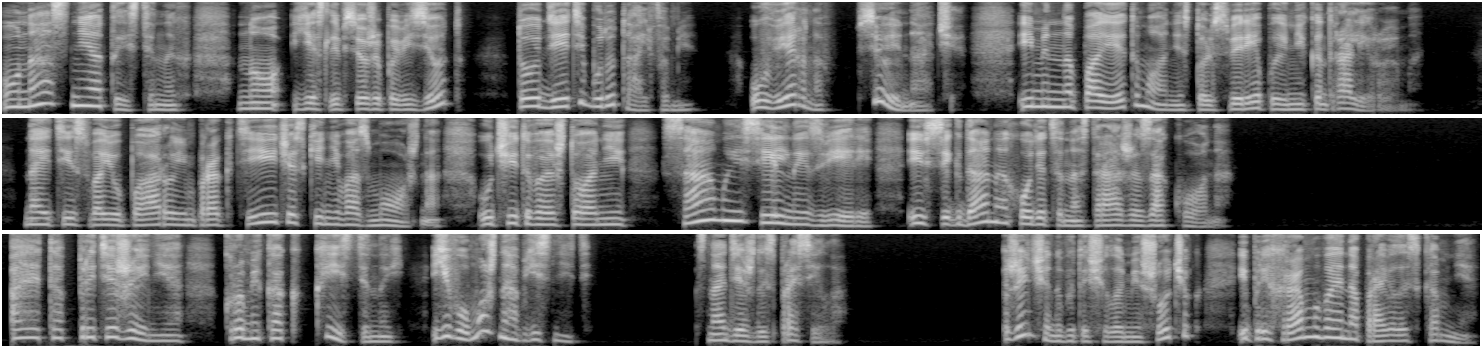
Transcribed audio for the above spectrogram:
У нас не от истинных, но если все же повезет, то дети будут альфами. У вернов все иначе. Именно поэтому они столь свирепы и неконтролируемы. Найти свою пару им практически невозможно, учитывая, что они самые сильные звери и всегда находятся на страже закона. А это притяжение, кроме как к истинной, его можно объяснить? С надеждой спросила. Женщина вытащила мешочек и, прихрамывая, направилась ко мне.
